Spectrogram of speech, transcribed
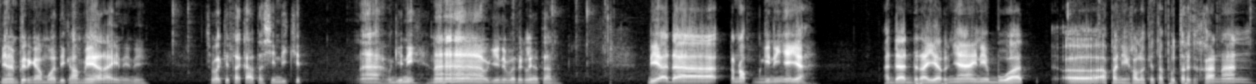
Ini hampir nggak muat di kamera ini nih. Coba kita ke atasin dikit. Nah, begini. Nah, begini baru kelihatan. Dia ada knop begininya ya. Ada dryernya ini buat uh, apa nih? Kalau kita putar ke kanan,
